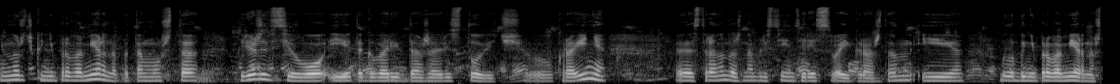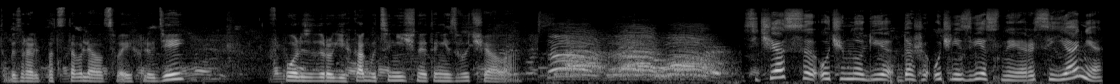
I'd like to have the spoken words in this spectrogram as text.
немножечко неправомерно, потому что прежде всего, и это говорит даже Арестович в Украине, страна должна блюсти интерес своих граждан. И было бы неправомерно, чтобы Израиль подставлял своих людей в пользу других, как бы цинично это ни звучало. Сейчас э, очень многие, даже очень известные россияне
